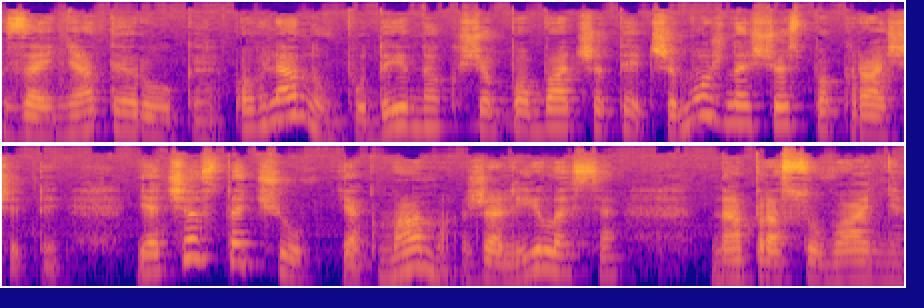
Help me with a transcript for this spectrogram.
зайняти руки. Оглянув будинок, щоб побачити, чи можна щось покращити. Я часто чув, як мама жалілася на прасування,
